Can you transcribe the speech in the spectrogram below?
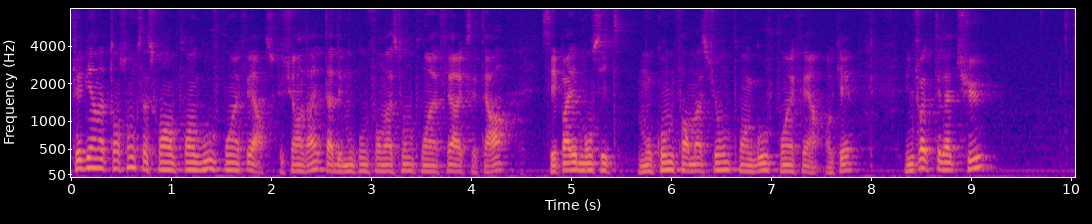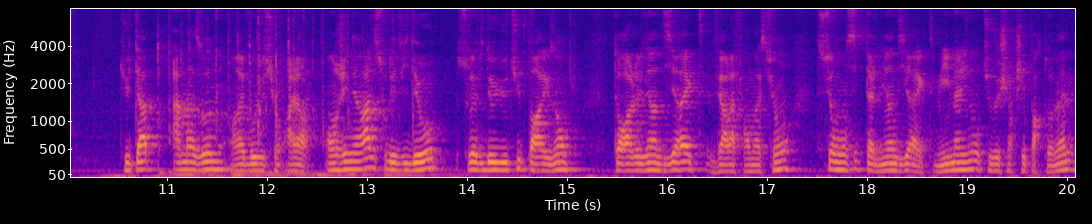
Fais bien attention que ça soit un .gouv.fr, parce que sur internet, tu as des moncompteformation.fr, etc. C'est pas les bons sites. moncompteformation.gouv.fr, ok? Une fois que tu es là-dessus, tu tapes Amazon révolution. Alors, en général, sous les vidéos, sous la vidéo YouTube par exemple, tu auras le lien direct vers la formation. Sur mon site, tu as le lien direct. Mais imaginons que tu veux chercher par toi-même,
